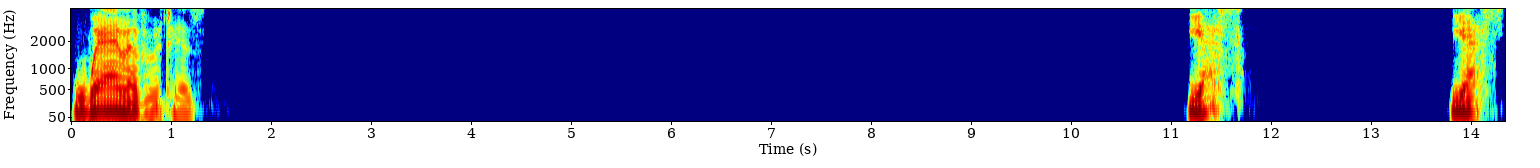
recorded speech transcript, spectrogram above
wherever it is. Yes. Yes.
